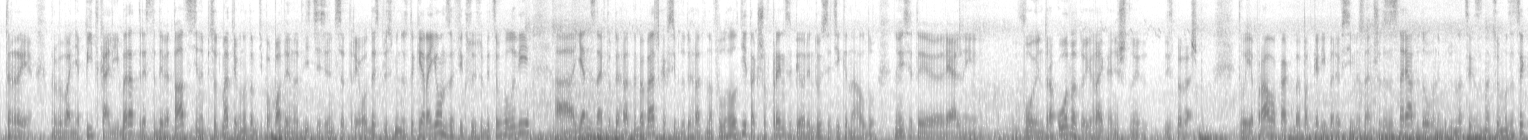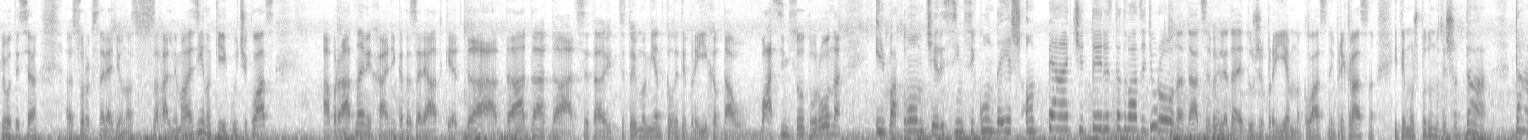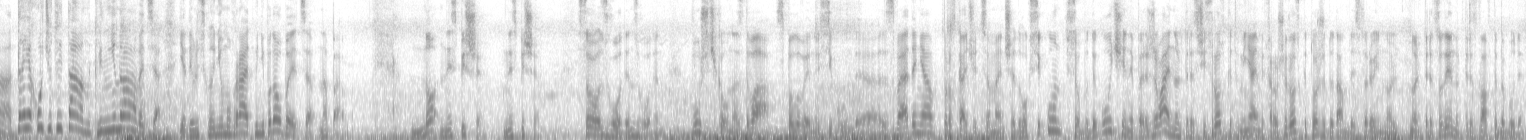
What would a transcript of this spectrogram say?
263. Пробивання під калібра 319 і на 500 метрів воно там типу падає на 273. От десь плюс-мінус такий район, зафіксуй собі це в голові. А, я не знаю, хто буде грати на ББшках, всі будуть грати на фул голді, так що в принципі орієнтуйся тільки на голду. Ну якщо ти реальний воїн дракона, то грай, звісно, із ББшками. Твоє право, как би, під калібри. Всі ми знаємо, що це за снаряди, довго не буду на, цих, на цьому зациклюватися. Е, 40 снарядів у нас загальний магазин, окей, Гучі клас. Обратна механіка до зарядки. Да, да, да, да. Це той, це той момент, коли ти приїхав, дав 800 урона. І потім через 7 секунд даєш опять 420 урона. Да, це виглядає дуже приємно, класно і прекрасно. І ти можеш подумати, що да, да, да, я хочу цей танк, він мені нравиться. Я дивлюсь, на ньому грають, мені подобається. Напевно. Но не спіши, не спіши. Со, згоден, згоден. Пушечка у нас 2,5 секунди зведення, Проскачується менше 2 секунд, все буде гучі, не переживай, 0,36 розкид, вміняємо хороший розкид, теж додам десь в районі 0,31, 0,32 в тебе буде.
